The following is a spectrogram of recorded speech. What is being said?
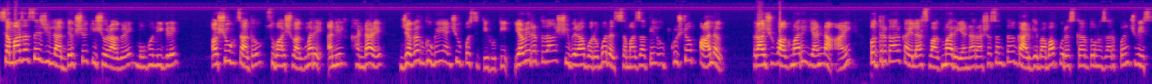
समाजाचे जिल्हाध्यक्ष किशोर आगळे मोहन इगळे अशोक जाधव सुभाष वाघमारे अनिल खंडाळे जगत घुगे यांची उपस्थिती होती. यावेळी रक्तदान शिबिराबरोबरच समाजातील उत्कृष्ट पालक राजू वाघमारे यांना आणि पत्रकार कैलास वाघमारे यांना राष्ट्रसंत गाडगेबाबा पुरस्कार दोन हजार पंचवीस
